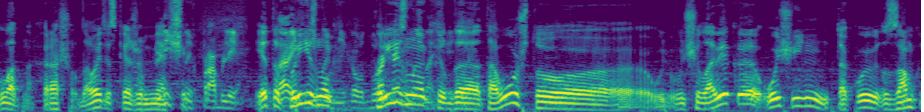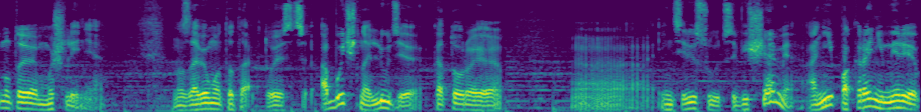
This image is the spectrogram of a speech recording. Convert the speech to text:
ладно, хорошо, давайте скажем ну, мягче. Личных проблем. Это да, признак, признак да, того, что у, у человека очень такое замкнутое мышление. Назовем это так. То есть обычно люди, которые э, интересуются вещами, они, по крайней мере,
